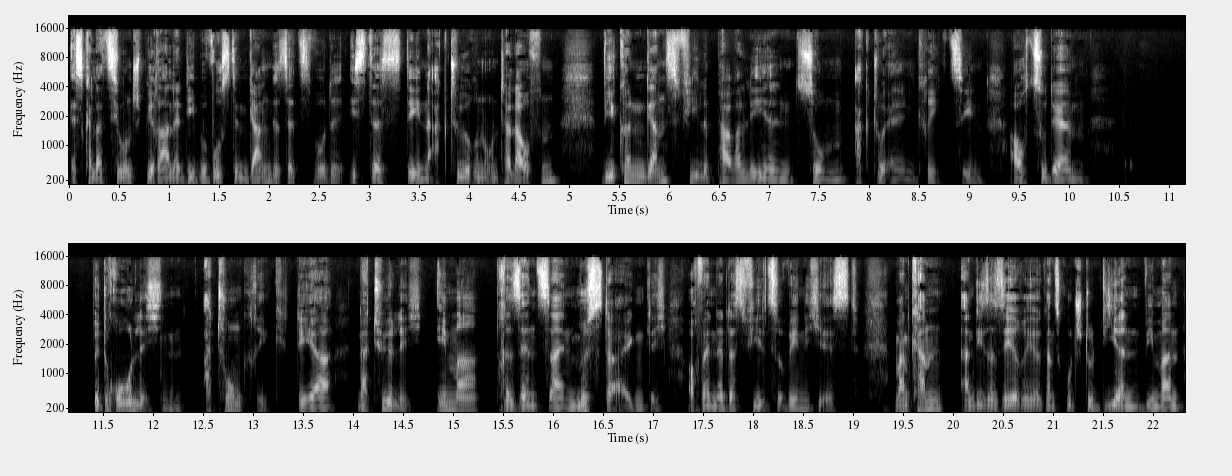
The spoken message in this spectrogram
Eskalationsspirale, die bewusst in Gang gesetzt wurde? Ist das den Akteuren unterlaufen? Wir können ganz viele Parallelen zum aktuellen Krieg ziehen, auch zu dem bedrohlichen Atomkrieg, der natürlich immer präsent sein müsste eigentlich, auch wenn er das viel zu wenig ist. Man kann an dieser Serie ganz gut studieren, wie man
